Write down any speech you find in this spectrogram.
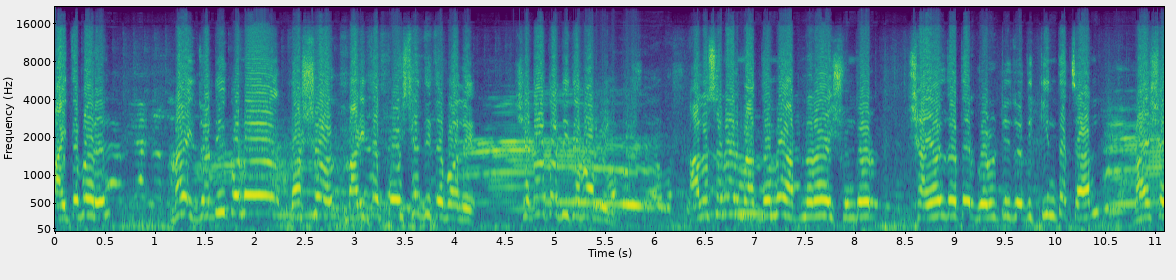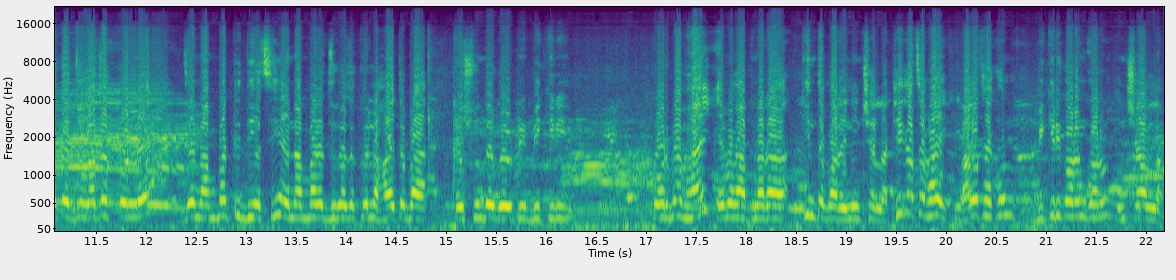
পাইতে পারেন। ভাই, যদি কোনো দর্শক বাড়িতে পৌঁছে দিতে বলে, সেটাও তো দিতে পারবেন। আলোচনার মাধ্যমে আপনারা এই সুন্দর সায়াল জাতের গরুটি যদি কিনতে চান ভাইয়ের সাথে যোগাযোগ করলে যে নাম্বারটি দিয়েছি এই নাম্বারে যোগাযোগ করলে হয়তো বা এই সুন্দর গরুটি বিক্রি করবে ভাই এবং আপনারা কিনতে পারেন ইনশাল্লাহ। ঠিক আছে ভাই ভালো থাকুন বিক্রি করেন গরু ইনশাল্লাহ।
